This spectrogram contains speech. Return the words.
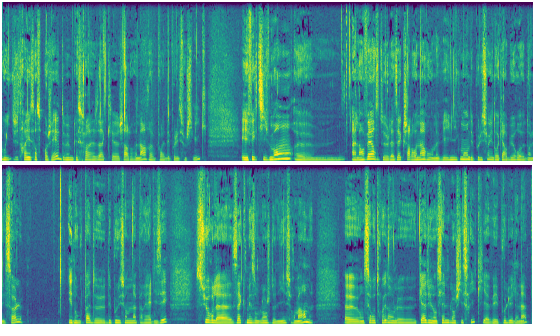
Oui, j'ai travaillé sur ce projet, de même que sur la ZAC euh, Charles Renard euh, pour la dépollution chimique. Et effectivement, euh, à l'inverse de la ZAC Charles Renard où on avait uniquement des pollutions hydrocarbures dans les sols, et donc pas de dépollution de nappe à réaliser, sur la ZAC Maison Blanche de Neuilly-sur-Marne, euh, on s'est retrouvé dans le cas d'une ancienne blanchisserie qui avait pollué la nappe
